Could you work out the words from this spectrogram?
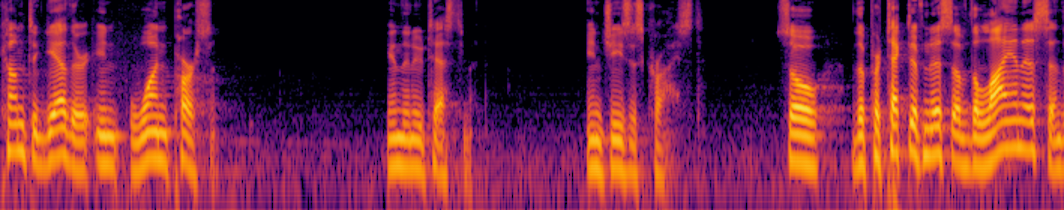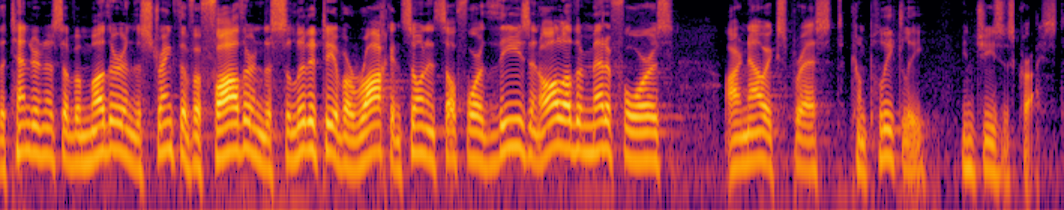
come together in one person in the New Testament, in Jesus Christ. So the protectiveness of the lioness and the tenderness of a mother and the strength of a father and the solidity of a rock and so on and so forth, these and all other metaphors are now expressed completely in Jesus Christ.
